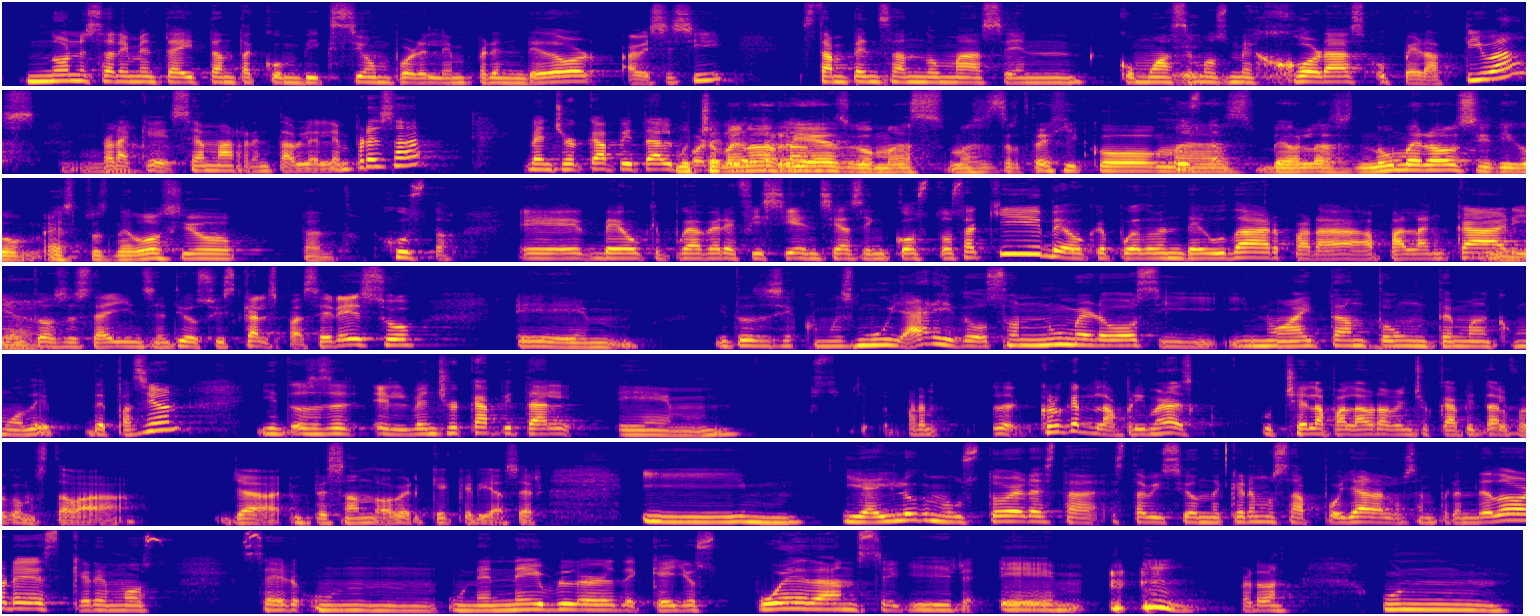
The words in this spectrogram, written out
No necesariamente hay tanta convicción por el emprendedor, a veces sí. Están pensando más en cómo hacemos mejoras operativas para que sea más rentable la empresa. Venture capital por Mucho el menos otro lado- riesgo, más, más estratégico, Justo. más veo los números y digo, esto es negocio, tanto. Justo. Eh, veo que puede haber eficiencias en costos aquí, veo que puedo endeudar para apalancar y entonces hay incentivos fiscales para hacer eso. Eh, y entonces decía, como es muy árido, son números y, y no hay tanto un tema como de, de pasión. Y entonces el venture capital, eh, pues, para- creo que la primera vez que escuché la palabra venture capital fue cuando estaba ya empezando a ver qué quería hacer. Y, y ahí lo que me gustó era esta, esta visión de queremos apoyar a los emprendedores, queremos ser un, un enabler de que ellos puedan seguir, eh, perdón, un,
